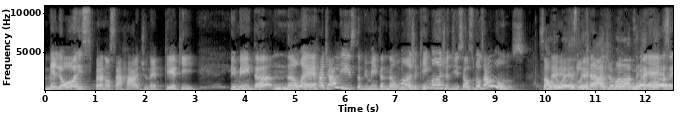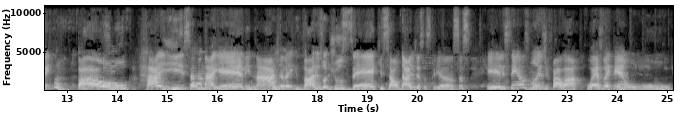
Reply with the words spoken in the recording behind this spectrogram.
melhores para nossa rádio, né? Porque aqui Pimenta não é radialista, Pimenta não manja. Quem manja disso são os meus alunos. Salve Né? Wesley, Rádio Maladeta. Wesley, Paulo, Raíssa, Ranaiele, Nájela e vários outros. José, que saudade dessas crianças. Eles têm as mães de falar. O Wesley tem o, o,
